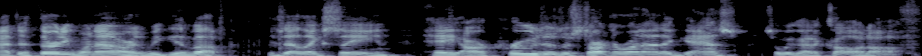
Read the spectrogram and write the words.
after 31 hours we give up. Is that like saying, hey, our cruisers are starting to run out of gas, so we got to call it off?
